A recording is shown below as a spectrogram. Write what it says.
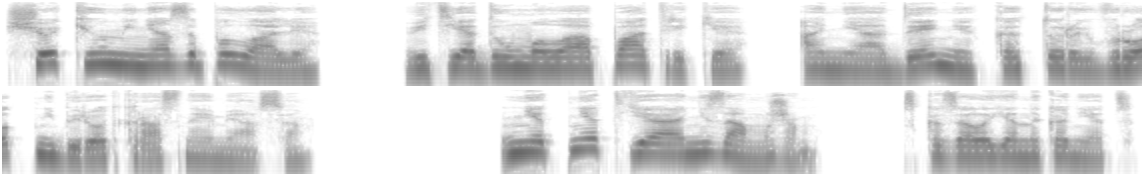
Щеки у меня запылали, ведь я думала о Патрике, а не о Дэне, который в рот не берет красное мясо. «Нет-нет, я не замужем», — сказала я наконец.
